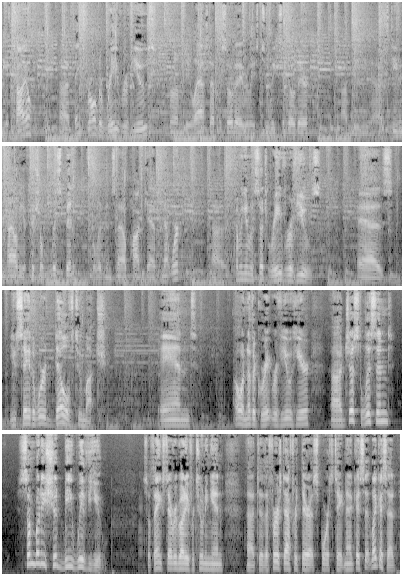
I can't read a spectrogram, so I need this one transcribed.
With Kyle. Uh, thanks for all the rave reviews from the last episode I released two weeks ago there on the uh, Steve and Kyle, the official Lisbon, the Living in Style podcast network. Uh, coming in with such rave reviews as you say the word delve too much. And, oh, another great review here. Uh, just listened. Somebody should be with you. So thanks to everybody for tuning in uh, to the first effort there at Sports Tate. And like I said, like I said,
